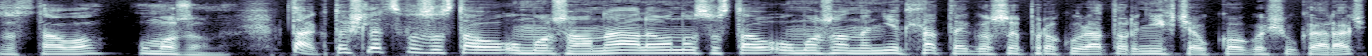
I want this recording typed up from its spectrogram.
zostało umorzone. Tak, to śledztwo zostało umorzone, ale ono zostało umorzone nie dlatego, że prokurator nie chciał kogoś ukarać,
